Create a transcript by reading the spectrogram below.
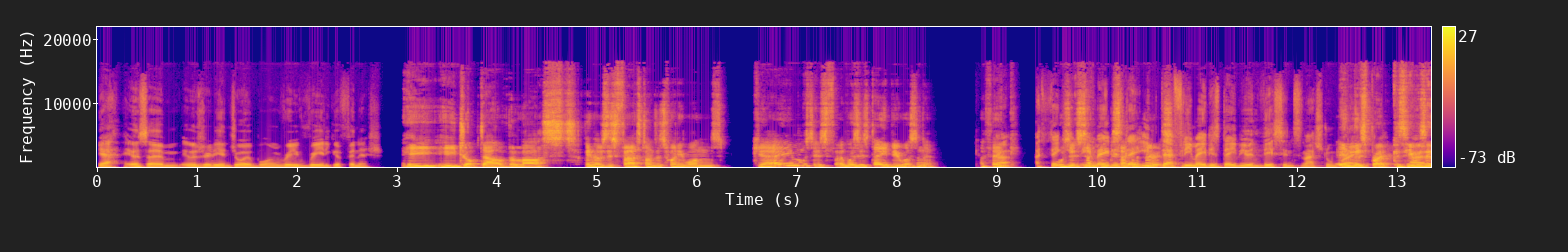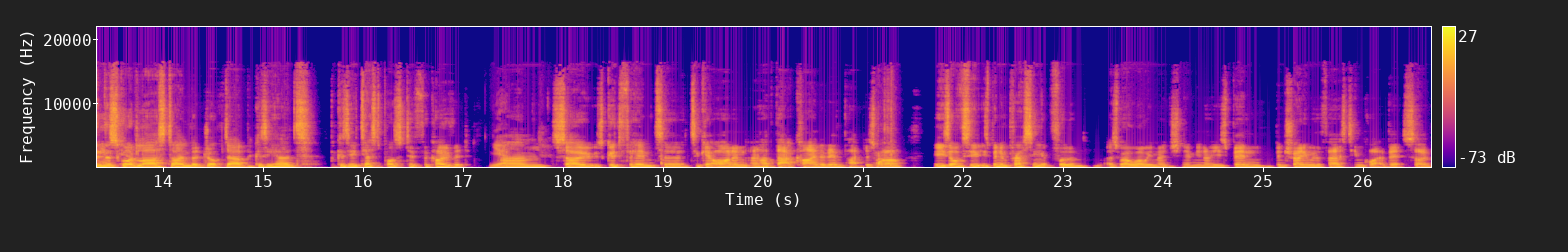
yeah, it was um it was really enjoyable and really really good finish. He he dropped out of the last. I think that was his first under 21s game. Was his was his debut, wasn't it? I think. Uh, I think he, second- made his second de- he definitely made his debut in this international break. in this break because he was Um, in the squad last time but dropped out because he had because he tested positive for COVID. yeah, Um, so it was good for him to to get on and, and have that kind of impact as well. He's obviously he's been impressing at Fulham as well. While we mention him, you know, he's been been training with the first team quite a bit. So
